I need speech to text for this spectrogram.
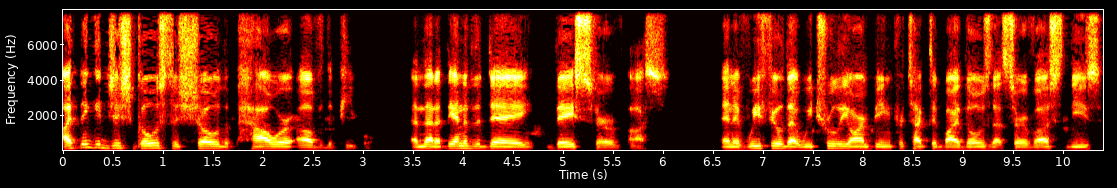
I think it just goes to show the power of the people, and that at the end of the day, they serve us. And if we feel that we truly aren't being protected by those that serve us, these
